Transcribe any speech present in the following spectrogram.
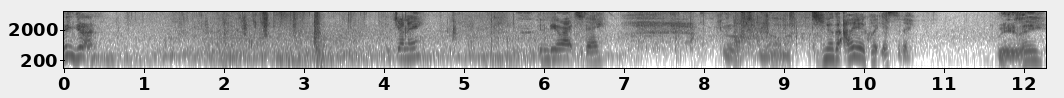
In yen? Johnny, gonna be all right today? Gonna have to be, aren't I? Did you know that Alya quit yesterday? Really?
